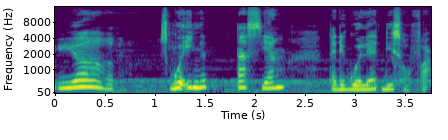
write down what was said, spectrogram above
iya kata terus gue inget tas yang tadi gue lihat di sofa.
